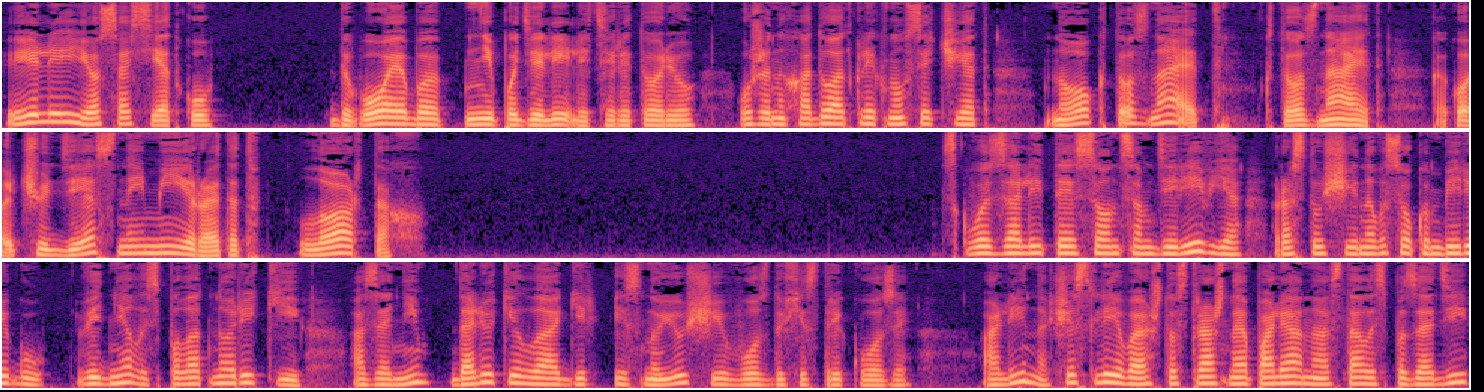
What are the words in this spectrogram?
Или ее соседку. Двое бы не поделили территорию. Уже на ходу откликнулся Чет. Но кто знает, кто знает, какой чудесный мир этот Лортах. Сквозь залитые солнцем деревья, растущие на высоком берегу, виднелось полотно реки, а за ним далекий лагерь и снующие в воздухе стрекозы. Алина, счастливая, что страшная поляна осталась позади,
